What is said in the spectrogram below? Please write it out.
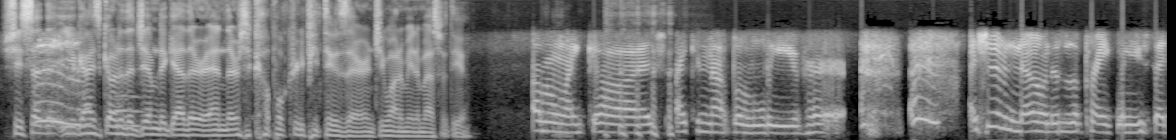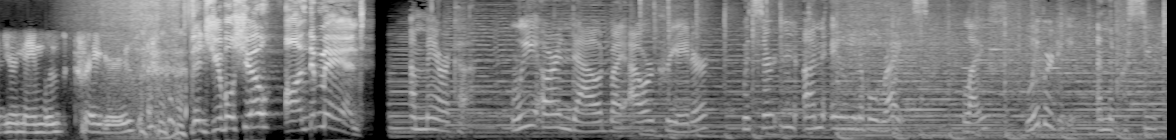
She said that you guys go to the gym together and there's a couple creepy dudes there and she wanted me to mess with you. Oh my gosh, I cannot believe her. I should have known this was a prank when you said your name was Craigers. The Jubal Show on demand. America. We are endowed by our Creator with certain unalienable rights life, liberty, and the pursuit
